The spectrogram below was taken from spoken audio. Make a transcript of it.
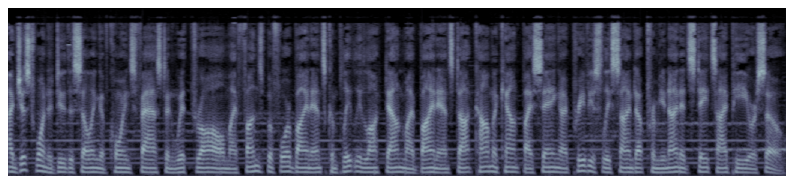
I just want to do the selling of coins fast and withdraw all my funds before Binance completely locked down my Binance.com account by saying I previously signed up from United States IP or so.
